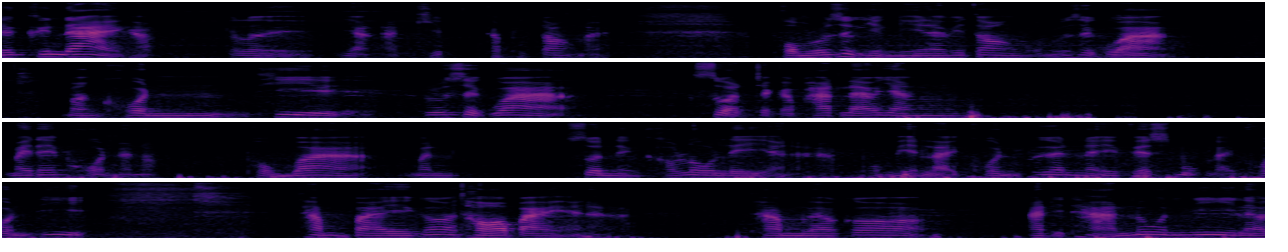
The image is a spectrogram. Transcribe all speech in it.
นึกขึ้นได้ครับ ก็เลยอยากอัดคลิปกับพี่ต้องหน่อยผมรู้สึกอย่างนี้นะพี่ต้องผมรู้สึกว่าบางคนที่รู้สึกว่าสวดจักรพรรดิแล้วยังไม่ได้ผลนะเนาะผมว่ามันส่วนหนึ่งเขาโลเลนะครับ ผมเห็นหลายคนเพื่อนใน Facebook หลายคนที่ทำไปก็ท้อไปนะครับทำแล้วก็ อธิษฐานนู่นนี่แล้ว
